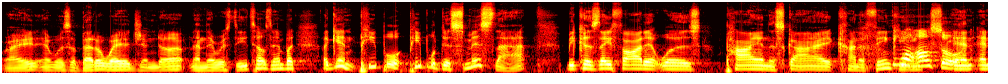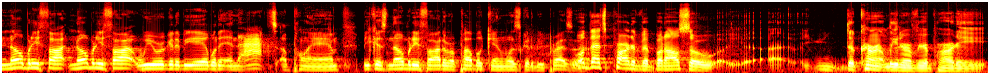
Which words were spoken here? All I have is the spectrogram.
right? It was a better way agenda, and there was details in. But again, people people dismiss that because they thought it was pie in the sky kind of thinking. Well, also- and and nobody thought nobody thought we were going to be able to enact a plan because nobody thought a Republican was going to be president. Well, that's part of it, but also uh, the current leader of your party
